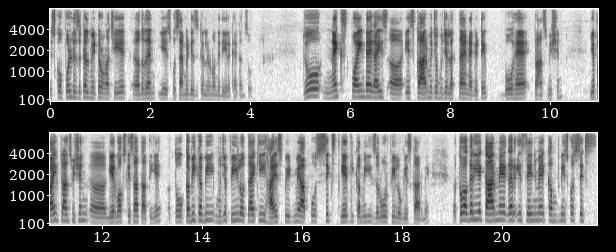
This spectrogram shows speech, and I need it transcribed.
इसको फुल डिजिटल मीटर होना चाहिए अदर देन ये इसको सेमी डिजिटल इन्होंने दे रखा है कंसोल जो नेक्स्ट पॉइंट है गाइज़ इस कार में जो मुझे लगता है नेगेटिव वो है ट्रांसमिशन ये फाइव ट्रांसमिशन गियर बॉक्स के साथ आती है। तो कभी कभी मुझे फील होता है कि हाई स्पीड में आपको सिक्स गियर की कमी ज़रूर फील होगी इस कार में। तो अगर ये कार में अगर इस रेंज में कंपनी इसको सिक्स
